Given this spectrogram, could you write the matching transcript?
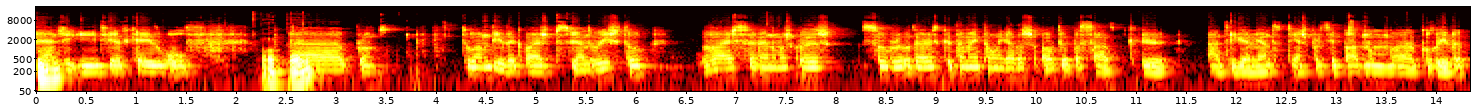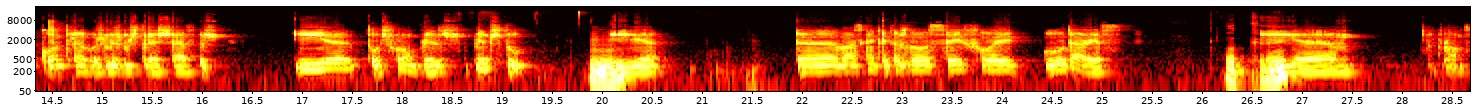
Genji e TFK The Wolf. Ok. Uh, pronto. Tu, à medida que vais percebendo isto, vais sabendo umas coisas sobre o Darius que também estão ligadas ao teu passado. Que antigamente tinhas participado numa corrida contra os mesmos três chefes e uh, todos foram presos, menos tu. Uhum. E uh, basicamente quem te ajudou a sair foi o Darius. Ok. E uh, pronto.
